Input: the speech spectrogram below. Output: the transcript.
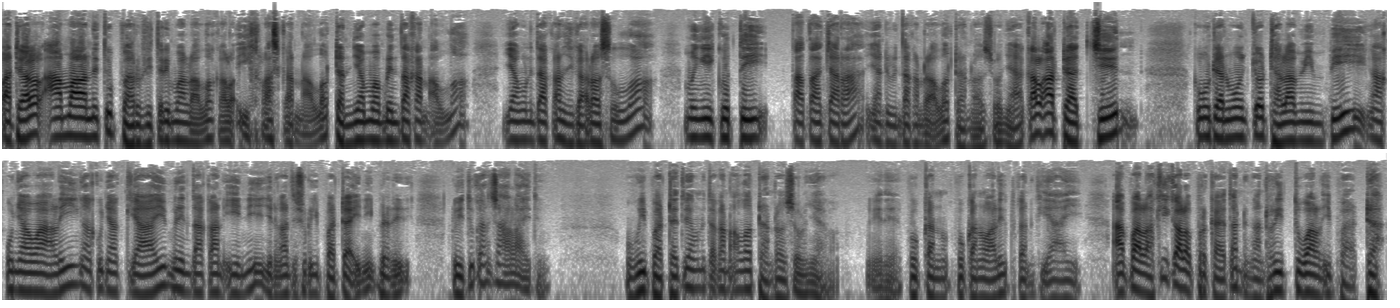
Padahal amalan itu baru diterima oleh Allah kalau ikhlas karena Allah. Dan yang memerintahkan Allah, yang memerintahkan juga Rasulullah mengikuti tata cara yang diperintahkan oleh Allah dan Rasulnya. Kalau ada jin kemudian muncul dalam mimpi ngakunya wali, ngakunya kiai, merintahkan ini, jangan disuruh ibadah ini berarti itu kan salah itu. Ibadah itu yang memerintahkan Allah dan Rasulnya kok gitu ya. bukan bukan wali bukan kiai apalagi kalau berkaitan dengan ritual ibadah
